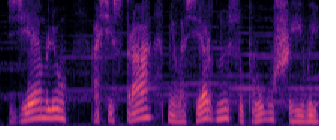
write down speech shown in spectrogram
— землю, а сестра — милосердную супругу Шивы.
